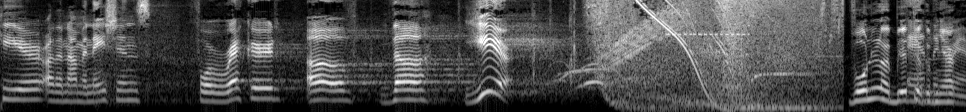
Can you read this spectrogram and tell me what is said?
Here are the nominations for Record of the Year. Vốn là bữa tiệc âm nhạc,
